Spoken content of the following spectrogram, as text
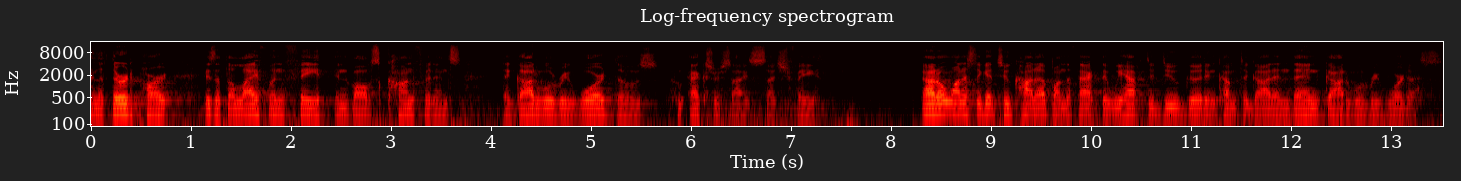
And the third part is that the life of faith involves confidence that God will reward those who exercise such faith. Now, I don't want us to get too caught up on the fact that we have to do good and come to God and then God will reward us.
